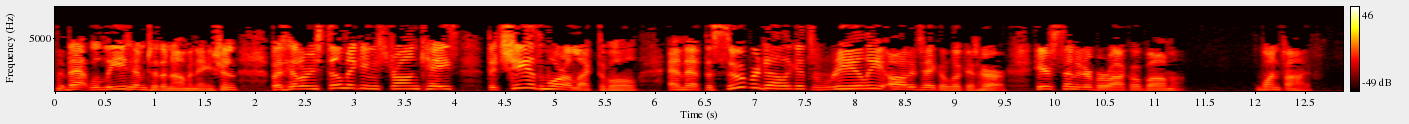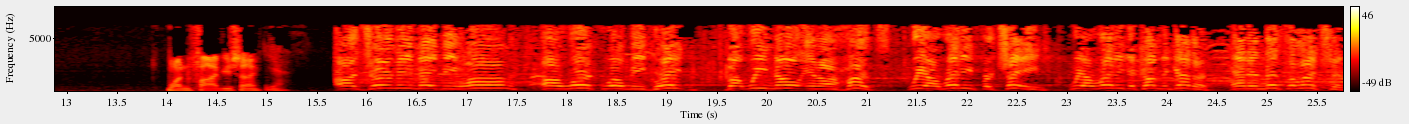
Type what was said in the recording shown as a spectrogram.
that will lead him to the nomination. But Hillary's still making a strong case that she is more electable and that the superdelegates really ought to take a look at her. Here's Senator Barack Obama. One five. One five, you say? Yes. Our journey may be long, our work will be great, but we know in our hearts we are ready for change. We are ready to come together. And in this election,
